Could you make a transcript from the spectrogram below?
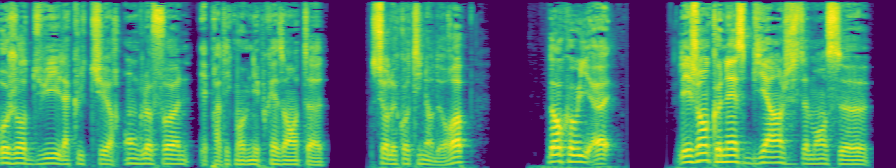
aujourd'hui la culture anglophone est pratiquement omniprésente euh, sur le continent d'Europe. Donc oui, euh, les gens connaissent bien justement ce,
